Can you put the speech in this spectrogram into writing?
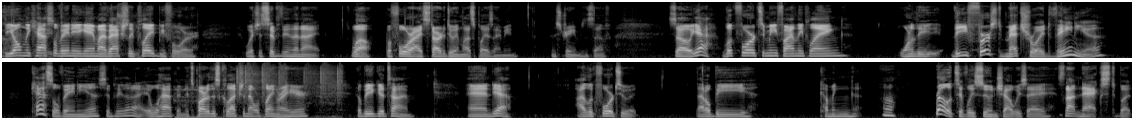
The only Castlevania game I've actually played before, which is Symphony of the Night. Well, before I started doing Let's Plays, I mean, and streams and stuff. So yeah, look forward to me finally playing one of the the first Metroidvania, Castlevania Symphony of the Night. It will happen. It's part of this collection that we're playing right here. It'll be a good time. And yeah, I look forward to it. that'll be coming oh, relatively soon, shall we say? It's not next, but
